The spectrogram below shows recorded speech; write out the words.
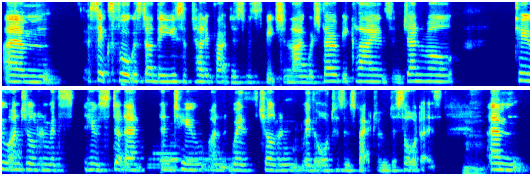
Um, six focused on the use of telepractice with speech and language therapy clients in general, two on children with who stutter, and two on with children with autism spectrum disorders. Mm-hmm. Um,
